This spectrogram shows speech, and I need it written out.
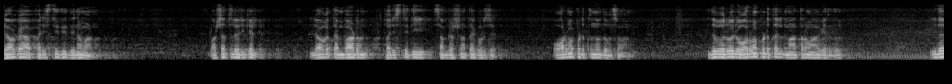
ലോക പരിസ്ഥിതി ദിനമാണ്. വർഷത്തിലൊരിക്കൽ ലോകത്തെമ്പാടും പരിസ്ഥിതി സംരക്ഷണത്തെക്കുറിച്ച് ഓർമ്മപ്പെടുത്തുന്ന ദിവസമാണ്. ഇത് വെറും ഒരു ഓർമ്മപ്പെടുത്തൽ മാത്രമാകരുത്. ഇത്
